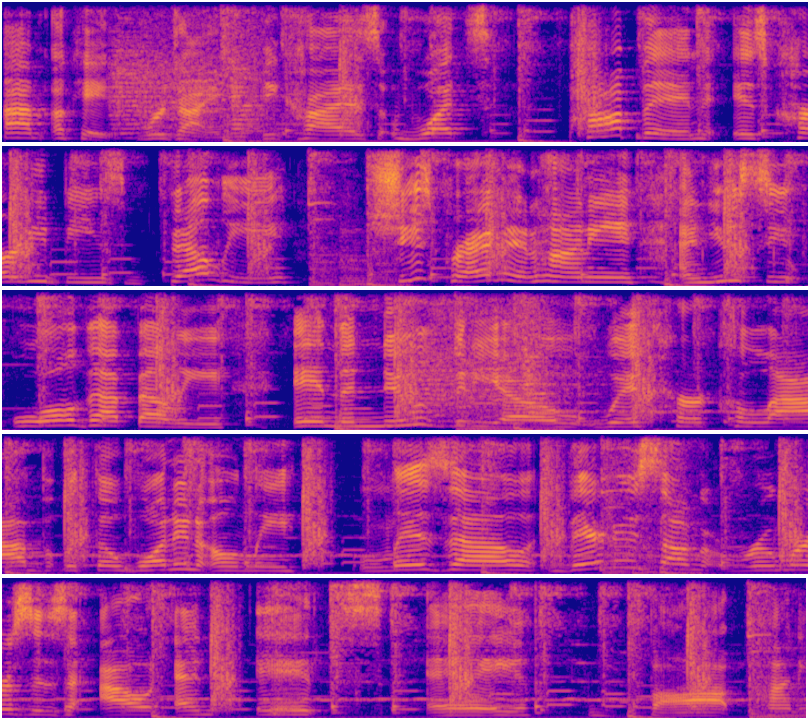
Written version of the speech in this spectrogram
Um, okay, we're dying because what's poppin' is Cardi B's belly. She's pregnant, honey, and you see all that belly in the new video with her collab with the one and only Lizzo. Their new song Rumors is out and it's a bop, honey.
